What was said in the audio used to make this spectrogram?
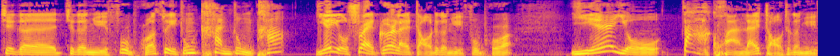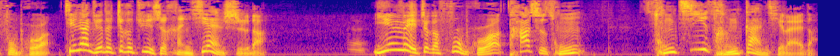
这个这个女富婆最终看中他？也有帅哥来找这个女富婆。也有大款来找这个女富婆，金山觉得这个剧是很现实的，因为这个富婆她是从从基层干起来的，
